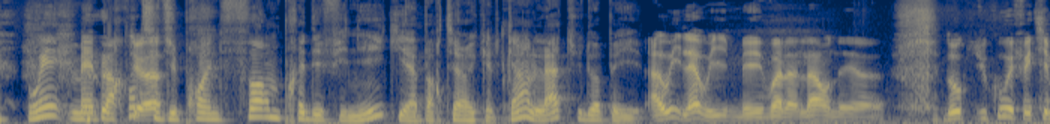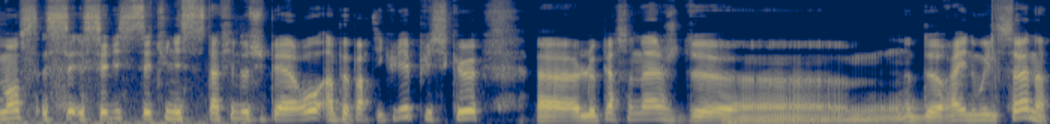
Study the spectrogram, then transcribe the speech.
oui, mais par contre, si tu prends une forme prédéfinie qui appartient à quelqu'un, là, tu dois payer. Ah oui, là oui, mais voilà, là on est. euh, Donc du coup, effectivement, c'est c'est une c'est un film de super-héros un peu particulier puisque euh, le personnage de de Rainn Wilson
